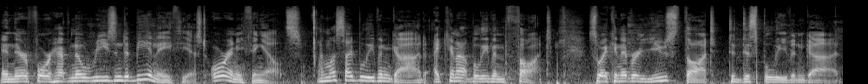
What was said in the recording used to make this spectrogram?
and therefore have no reason to be an atheist or anything else. Unless I believe in God, I cannot believe in thought, so I can never use thought to disbelieve in God.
